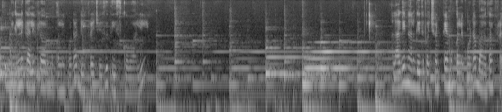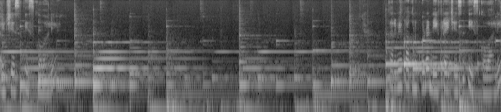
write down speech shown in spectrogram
ఇప్పుడు మిగిలిన క్యాలీఫ్లవర్ ముక్కల్ని కూడా డీప్ ఫ్రై చేసి తీసుకోవాలి. అలాగే నాలుగైదు పచ్చిమిరపకాయ ముక్కల్ని కూడా బాగా ఫ్రై చేసి తీసుకోవాలి. కరివేపాకును కూడా డీప్ ఫ్రై చేసి తీసుకోవాలి.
